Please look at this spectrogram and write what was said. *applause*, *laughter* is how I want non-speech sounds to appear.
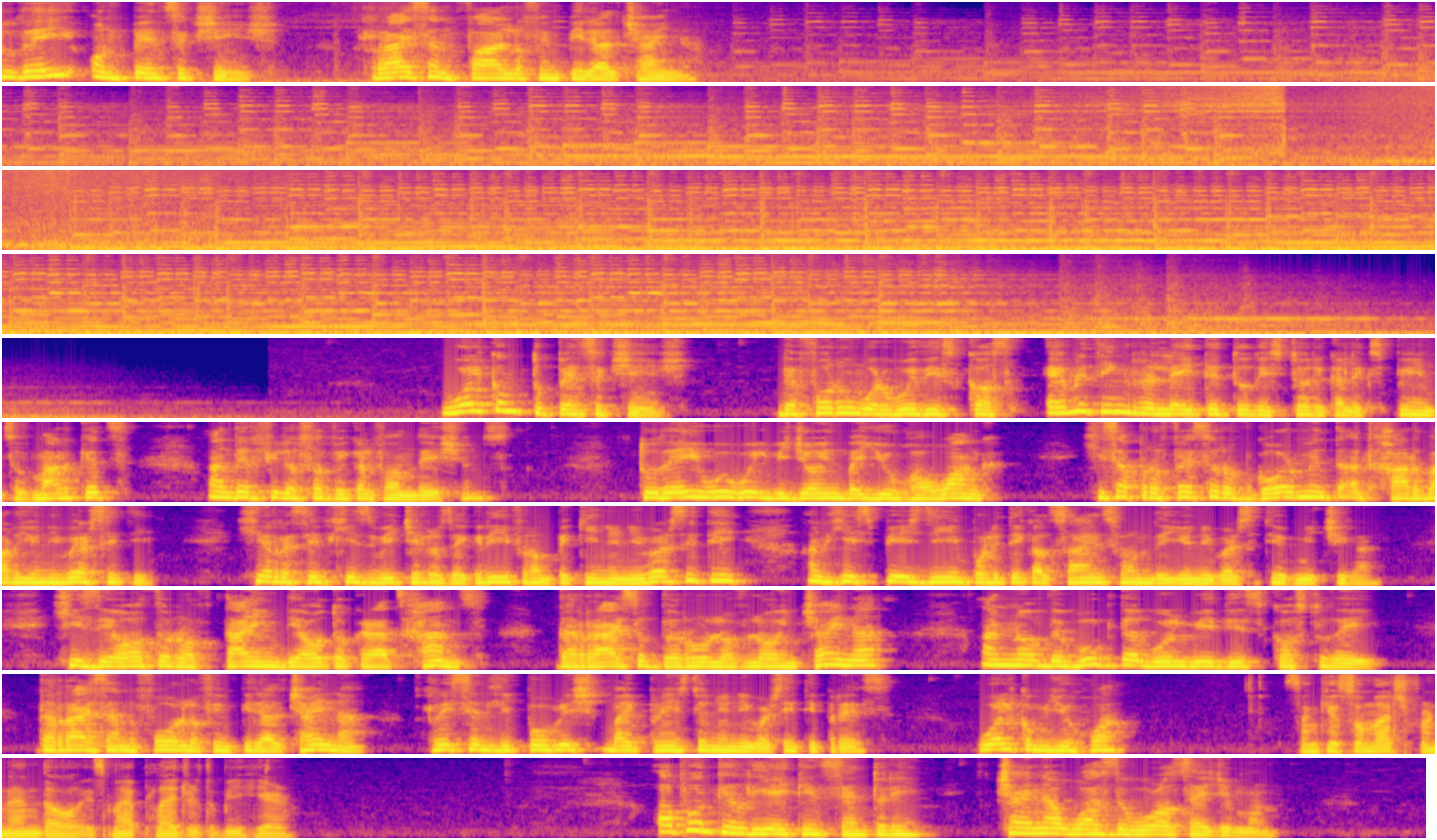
Today on Pence Exchange Rise and Fall of Imperial China. To Pence Exchange, the forum where we discuss everything related to the historical experience of markets and their philosophical foundations. Today we will be joined by Yuhua Wang. He's a professor of government at Harvard University. He received his bachelor's degree from Peking University and his PhD in political science from the University of Michigan. He's the author of Tying the Autocrat's Hands The Rise of the Rule of Law in China, and of the book that will be discussed today, The Rise and Fall of Imperial China recently published by Princeton University Press. Welcome, Yuhua. Thank you so much, Fernando. It's my pleasure to be here. Up until the 18th century, China was the world's hegemon.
